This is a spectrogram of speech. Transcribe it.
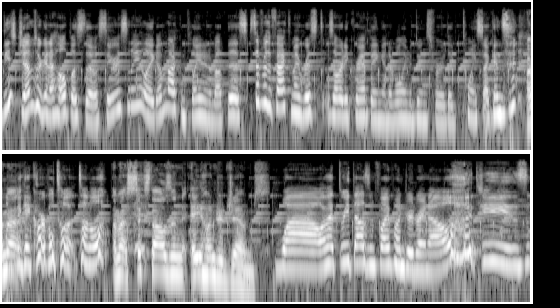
These gems are gonna help us though. Seriously? Like, I'm not complaining about this. Except for the fact that my wrist is already cramping and I've only been doing this for like 20 seconds. I'm, I'm at- gonna get carpal tu- tunnel. I'm at 6,800 gems. Wow, I'm at 3,500 right now. Jeez.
